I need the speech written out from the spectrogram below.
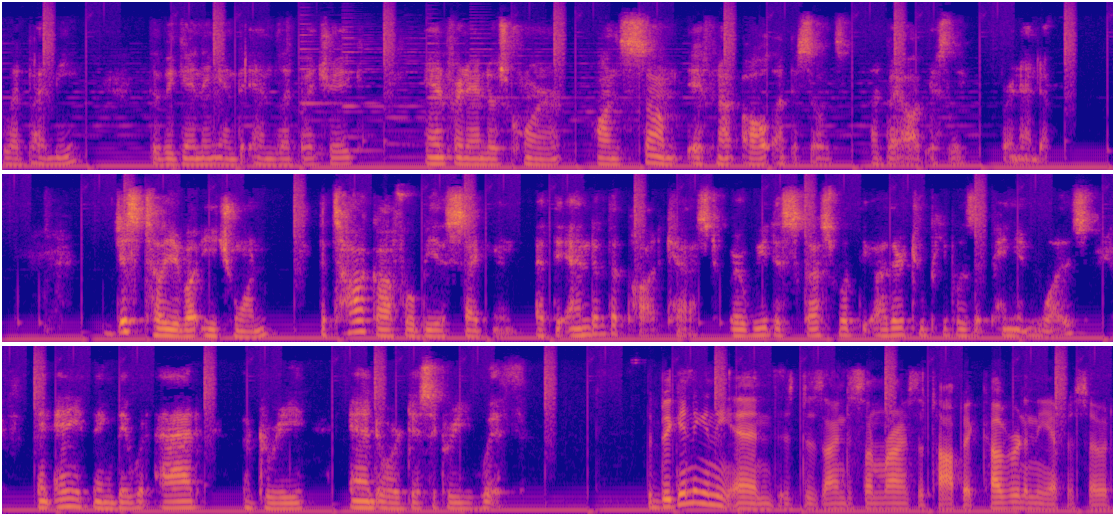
led by me, the beginning and the end led by Jake, and Fernando's Corner on some, if not all, episodes led by obviously Fernando. Just tell you about each one, the talk off will be a segment at the end of the podcast where we discuss what the other two people's opinion was and anything they would add, agree, and or disagree with. The beginning and the end is designed to summarize the topic covered in the episode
